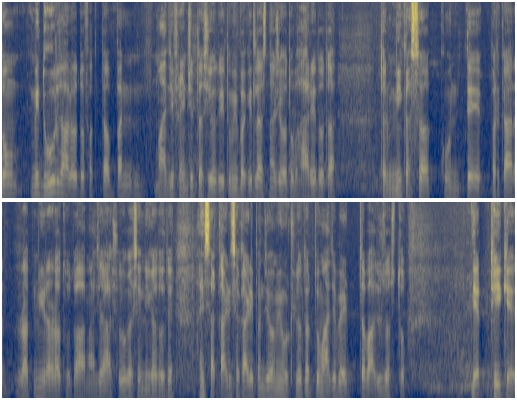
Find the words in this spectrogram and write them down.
तो मी दूर झालो होतो फक्त पण माझी फ्रेंडशिप तशी होती. तुम्ही बघितलं असणार जेव्हा तो बाहेर येत होता. तर मी कसं कोणते प्रकारात मी रडत होतो माझे अश्रू कसे निघत होते. आणि सकाळी सकाळी पण जेव्हा मी उठलो तर तो माझ्या बेडच्या बाजूच असतो. यार ठीक आहे.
